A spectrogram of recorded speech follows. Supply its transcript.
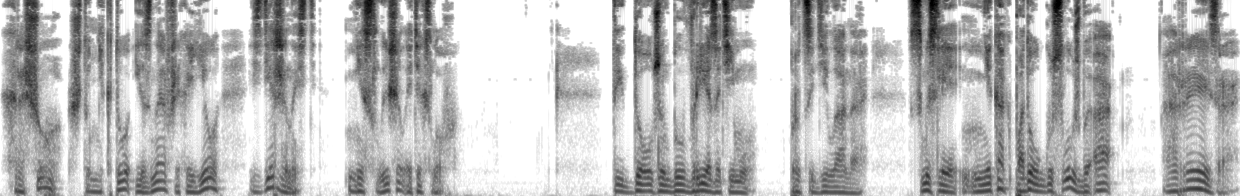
Хорошо, что никто из знавших ее сдержанность не слышал этих слов. «Ты должен был врезать ему», — процедила она. В смысле, не как по долгу службы, а... А Рейзра,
